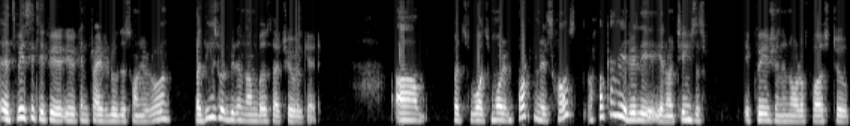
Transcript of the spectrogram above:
it's basically if you, you can try to do this on your own but these would be the numbers that you will get. Um, but what's more important is how, how can we really you know change this equation in order for us to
